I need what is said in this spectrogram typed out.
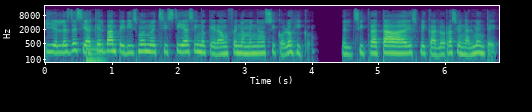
Y él les decía que el vampirismo no existía, sino que era un fenómeno psicológico. Él sí trataba de explicarlo racionalmente.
